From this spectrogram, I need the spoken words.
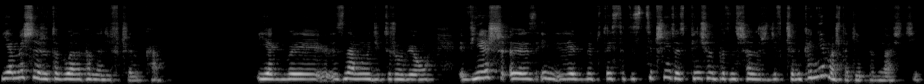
ja myślę, że to była na pewno dziewczynka i jakby znam ludzi, którzy mówią, wiesz, y, jakby tutaj statystycznie to jest 50% szans, że dziewczynka nie masz takiej pewności.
